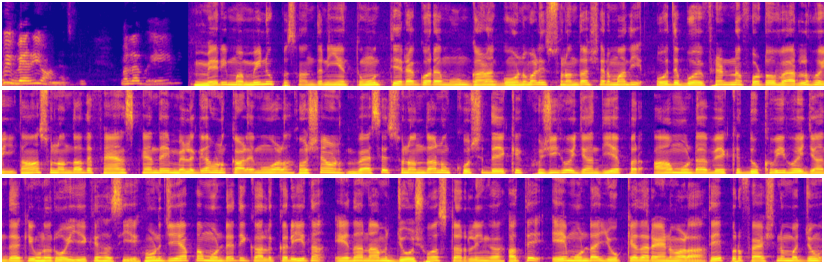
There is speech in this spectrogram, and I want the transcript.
be very honest. ਮਤਲਬ ਇਹ ਮੇਰੀ ਮੰਮੀ ਨੂੰ ਪਸੰਦ ਨਹੀਂ ਹੈ, ਤੂੰ ਤੇਰਾ ਗੋਰਾ ਮੂੰਹ ਗਾਣਾ ਗਾਉਣ ਵਾਲੀ ਸੁਨੰਦਾ ਸ਼ਰਮਾ ਦੀ ਉਹਦੇ ਬॉयਫ੍ਰੈਂਡ ਨਾਲ ਫੋਟੋ ਵਾਇਰਲ ਹੋਈ, ਤਾਂ ਸੁਨੰਦਾ ਦੇ ਫੈਨਸ ਕਹਿੰਦੇ ਮਿਲ ਗਿਆ ਹੁਣ ਕਾਲੇ ਮੂੰਹ ਵਾਲਾ। ਖੁਸ਼ ਹੈ ਹੁਣ? ਵੈਸੇ ਸੁਨੰਦਾ ਨੂੰ ਖੁਸ਼ ਦੇਖ ਕੇ ਖੁਸ਼ੀ ਹੋਈ ਜਾਂਦੀ ਹੈ, ਪਰ ਆਹ ਮੁੰਡਾ ਵੇਖ ਕੇ ਦੁੱਖ ਵੀ ਹੋਈ ਜਾਂਦਾ ਕਿ ਹੁਣ ਰੋਈਏ ਕਿ ਹੱਸੀਏ। ਹੁਣ ਜੇ ਆਪਾਂ ਮੁੰਡੇ ਦੀ ਗੱਲ ਕਰੀਏ ਤਾਂ ਇਹਦਾ ਨਾਮ ਜੋਸ਼ੂਆ ਸਟਰਲਿੰਗ ਆ ਅਤੇ ਇਹ ਮੁੰਡਾ ਯੂਕੇ ਦਾ ਰਹਿਣ ਵਾਲਾ ਤੇ ਪ੍ਰੋਫੈਸ਼ਨ ਵਜੋਂ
